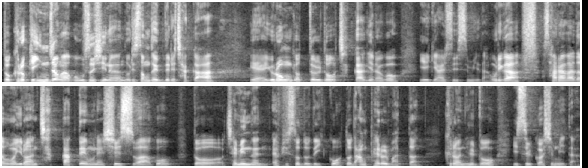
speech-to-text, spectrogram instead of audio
또 그렇게 인정하고 웃으시는 우리 성도님들의 착각. 예, 이런 것들도 착각이라고 얘기할 수 있습니다. 우리가 살아가다 보면 이러한 착각 때문에 실수하고 또 재밌는 에피소드도 있고 또 낭패를 봤던 그런 일도 있을 것입니다.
